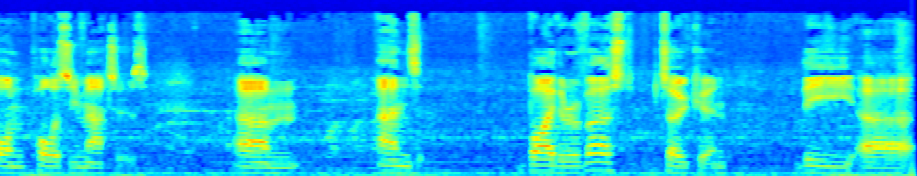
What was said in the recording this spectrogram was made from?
on policy matters. Um, and by the reverse token, the uh,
